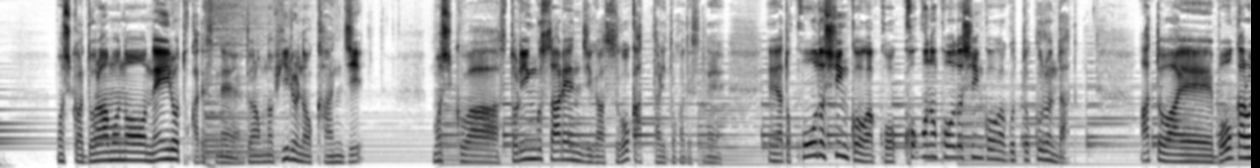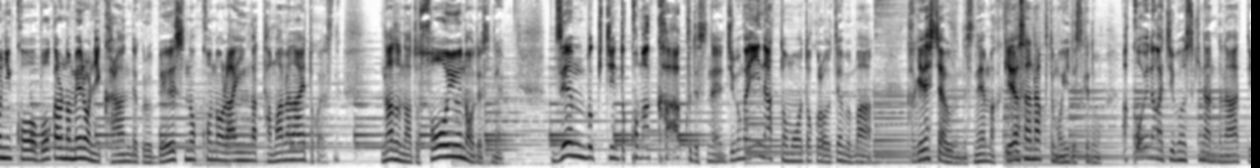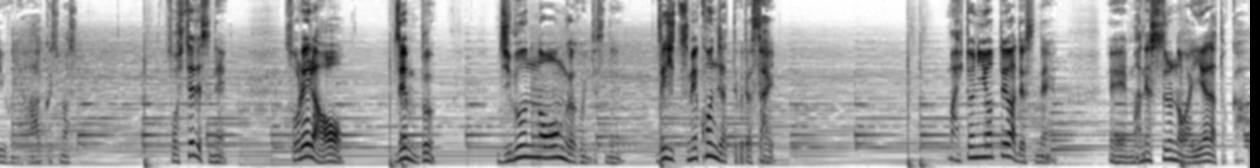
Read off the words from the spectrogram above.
もしくはドラムの音色とかですね。ドラムのフィルの感じ。もしくはストリングスアレンジがすごかったりとかですね、え、あとコード進行がこうここのコード進行がグッとくるんだ。とあとは、えー、ボーカルにこうボーカルのメロに絡んでくるベースのこのラインがたまらないとかですね。などなどそういうのをですね全部きちんと細かくですね自分がいいなと思うところを全部まあ書き出しちゃうんですね。まあ書き出さなくてもいいですけどもあこういうのが自分好きなんだなっていうふうに把握します。そしてですねそれらを全部自分の音楽にですね是非詰め込んじゃってください。まあ人によってはですね、えー、真似するのが嫌だとか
